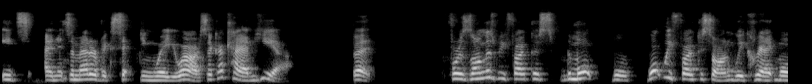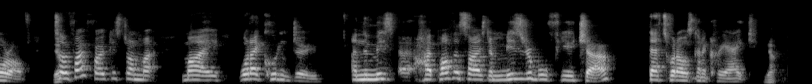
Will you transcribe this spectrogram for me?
it's and it's a matter of accepting where you are. It's like, okay, I'm here. But for as long as we focus, the more well, what we focus on, we create more of. So if I focused on my my what I couldn't do and the mis- uh, hypothesized a miserable future, that's what I was going to create. Yep,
